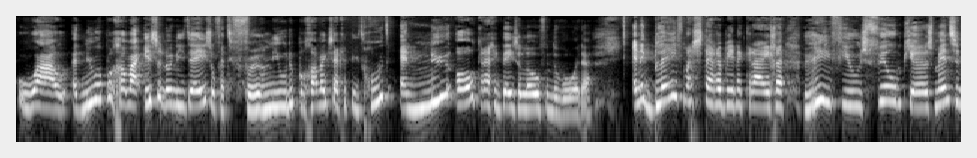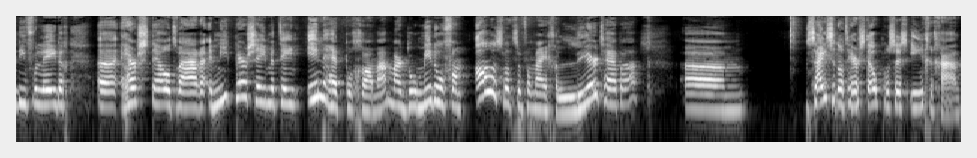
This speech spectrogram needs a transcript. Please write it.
wauw, het nieuwe programma is er nog niet eens. Of het vernieuwde programma, ik zeg het niet goed. En nu al krijg ik deze lovende woorden. En ik bleef maar sterren binnenkrijgen, reviews, filmpjes, mensen die volledig uh, hersteld waren. En niet per se meteen in het programma, maar door middel van alles wat ze van mij geleerd hebben. Um, zijn ze dat herstelproces ingegaan.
